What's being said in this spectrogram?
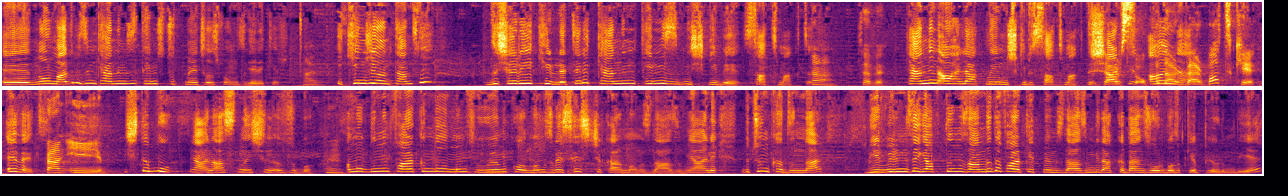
e, normalde bizim kendimizi temiz tutmaya çalışmamız gerekir. Evet. İkinci yöntem ise dışarıyı kirleterek kendini temizmiş gibi satmaktır. Ha, tabii. Kendin ahlaklıymış gibi satmaktır. Dışarısı Belki- o kadar Aynen. berbat ki. Evet. Ben iyiyim. İşte bu. Yani aslında işin özü bu. Ama bunun farkında olmamız, ve uyanık olmamız ve ses çıkarmamız lazım. Yani bütün kadınlar birbirimize yaptığımız anda da fark etmemiz lazım. Bir dakika ben zorbalık yapıyorum diye.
